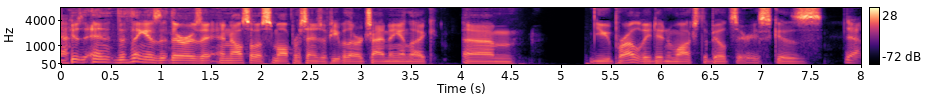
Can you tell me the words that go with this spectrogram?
on. Yeah, and the thing is that there is a, and also a small percentage of people that are chiming in like, um, you probably didn't watch the build series because yeah,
